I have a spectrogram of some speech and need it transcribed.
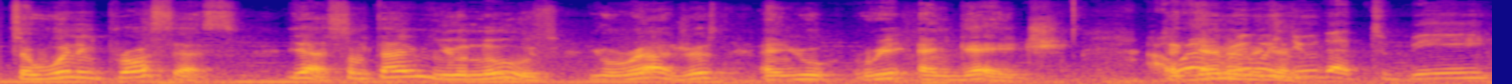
It's a winning process. Yeah, sometimes you lose, you readjust, and you re-engage. I would agree with you that to be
